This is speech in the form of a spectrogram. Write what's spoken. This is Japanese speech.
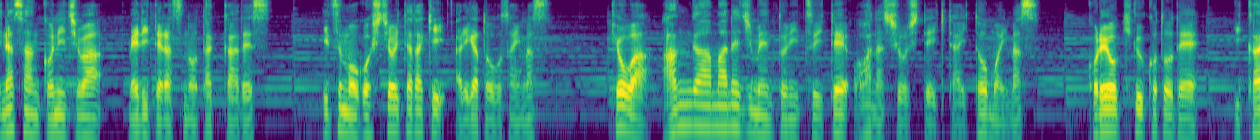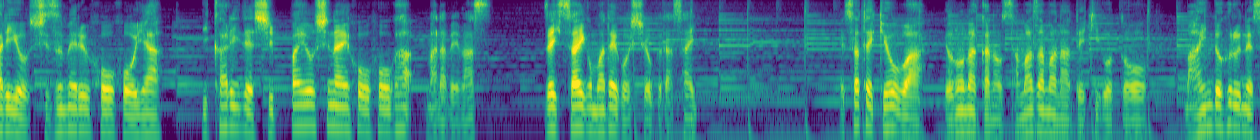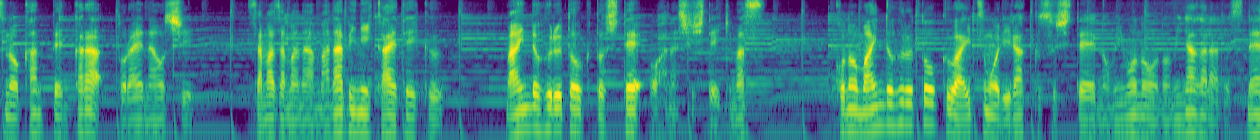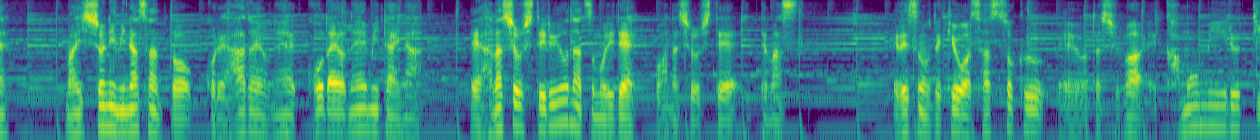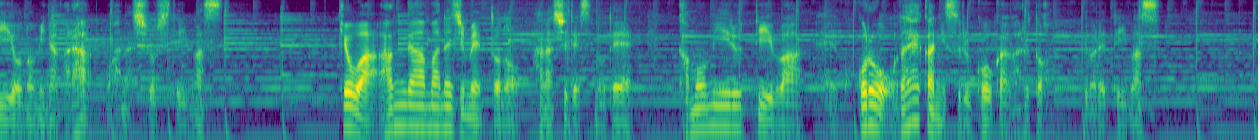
皆さんこんにちは。メリテラスのタッカーです。いつもご視聴いただきありがとうございます。今日はアンガーマネジメントについてお話をしていきたいと思います。これを聞くことで怒りを鎮める方法や怒りで失敗をしない方法が学べます。ぜひ最後までご視聴ください。さて今日は世の中の様々な出来事をマインドフルネスの観点から捉え直し様々な学びに変えていくマインドフルトークとしてお話ししていきます。このマインドフルトークはいつもリラックスして飲み物を飲みながらですねまあ一緒に皆さんとこれああだよねこうだよねみたいな、え、話をしているようなつもりでお話をしていってます。ですので今日は早速、え、私はカモミールティーを飲みながらお話をしています。今日はアンガーマネジメントの話ですのでカモミールティーは、えー、心を穏やかにする効果があると言われています、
